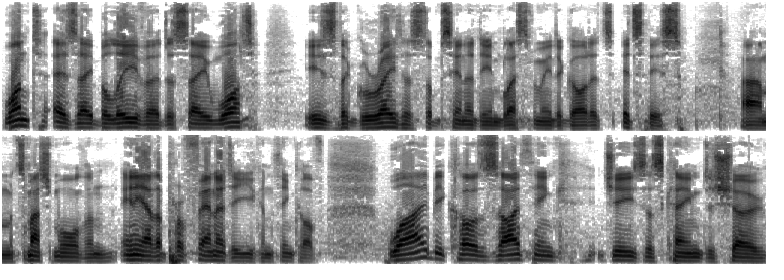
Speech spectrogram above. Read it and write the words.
want, as a believer, to say what is the greatest obscenity and blasphemy to God, it's, it's this. Um, it's much more than any other profanity you can think of. Why? Because I think Jesus came to show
